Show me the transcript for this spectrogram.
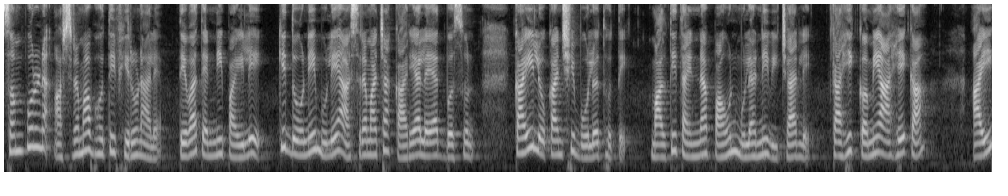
संपूर्ण आश्रमाभोवती फिरून आल्या तेव्हा त्यांनी पाहिले की दोन्ही मुले आश्रमाच्या कार्यालयात बसून काही लोकांशी बोलत होते. मालतीताईंना पाहून मुलांनी विचारले काही कमी आहे का? आई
